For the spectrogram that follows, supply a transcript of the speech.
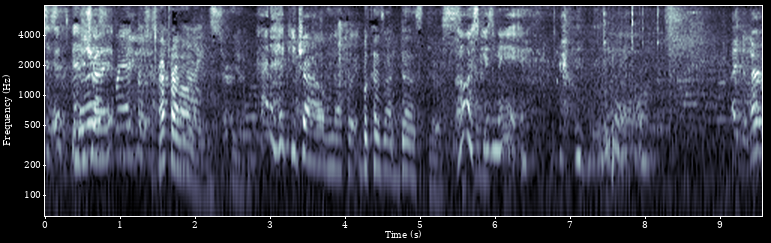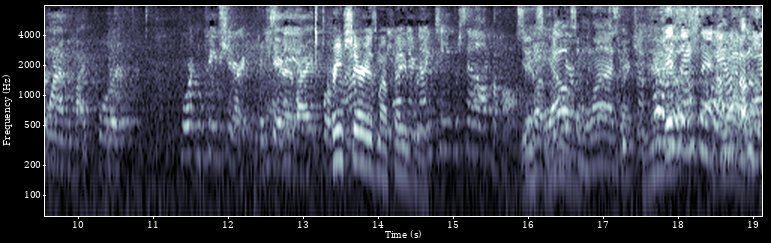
This is the Did you try it? bread, which is I've tried all of them. Yeah. How the heck you try all of them that quick? Because I does this. Oh, excuse me. Like dessert wines is like port Port and cream sherry. and cherry, right? Port Cream sherry is my Yeah, they're favorite. nineteen percent alcohol. So Yes. Y'all some wine drinkers. That's what I'm saying. I'm, I'm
